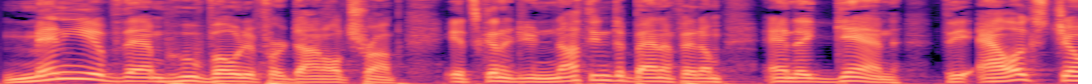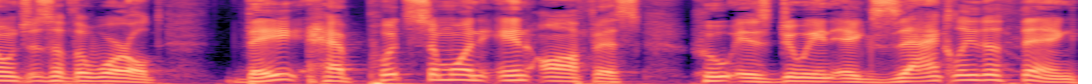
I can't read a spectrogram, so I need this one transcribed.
many of them who voted for Donald Trump. It's going to do nothing to benefit them. And again, the Alex Joneses of the world, They have put someone in office who is doing exactly the thing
